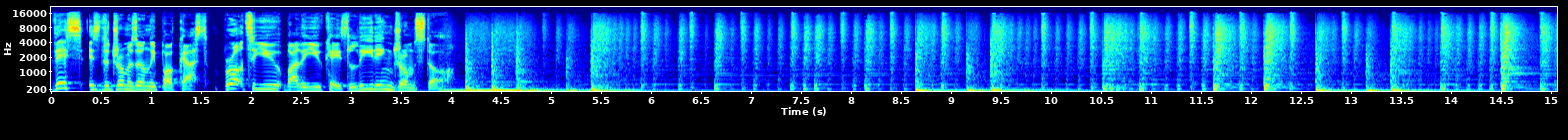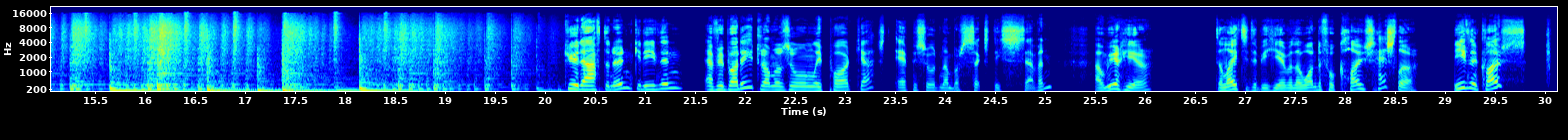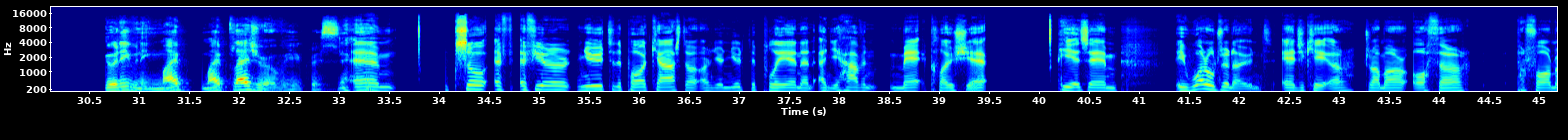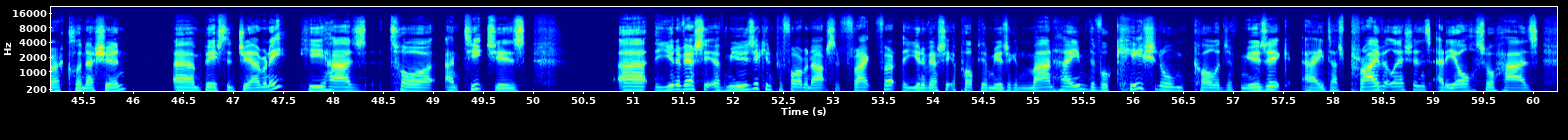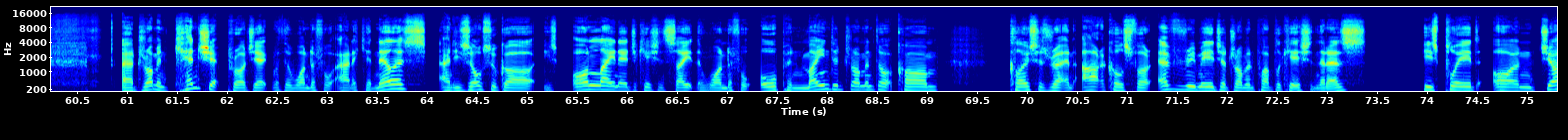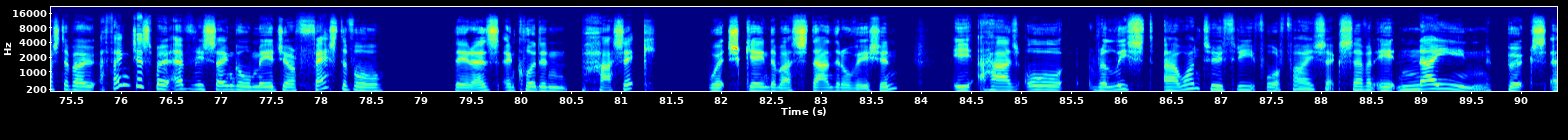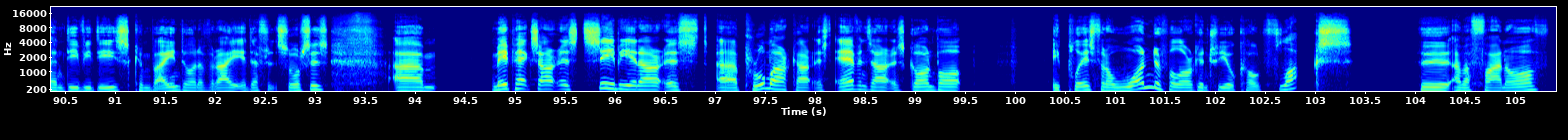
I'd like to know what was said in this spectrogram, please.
This is the Drummers Only podcast, brought to you by the UK's leading drum store. Good afternoon, good evening, everybody. Drummers Only podcast, episode number 67. And we're here, delighted to be here with a wonderful Claus Hessler. Evening, Claus. Good evening. My my pleasure over here, Chris. Um, so if if you're new to the podcast or, or you're new to playing and, and you haven't met Claus yet, he is um, a world renowned educator, drummer, author, performer, clinician, um, based in Germany. He has taught and teaches uh, the University of Music and Performing Arts in Frankfurt, the University of Popular Music in Mannheim, the Vocational College of Music. Uh, he does private lessons and he also has a drum and kinship project with the wonderful Annika Nilles. And he's also got his online education site, the wonderful openmindeddrumming.com. Claus has written articles for every major drumming publication there is. He's played on just about, I think, just about every single major festival there is, including PASIC, which gained him a standing ovation. He has oh released uh, one, two, three, four, five, six, seven, eight, nine books and DVDs combined on a variety of different sources. Um, Mapex artist, Sabian artist, uh, Promark artist, Evans artist, Gonebop. He plays for a wonderful organ trio called Flux, who I'm a fan of.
